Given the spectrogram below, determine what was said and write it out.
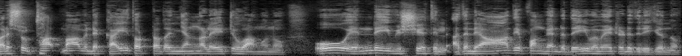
പരിശുദ്ധാത്മാവിന്റെ കൈ തൊട്ടത് ഞങ്ങൾ ഏറ്റുവാങ്ങുന്നു. ഓ എന്റെ ഈ വിഷയത്തിൽ അതിന്റെ ആദ്യ പങ്ക് എന്റെ ദൈവം ഏറ്റെടുത്തിരിക്കുന്നു.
